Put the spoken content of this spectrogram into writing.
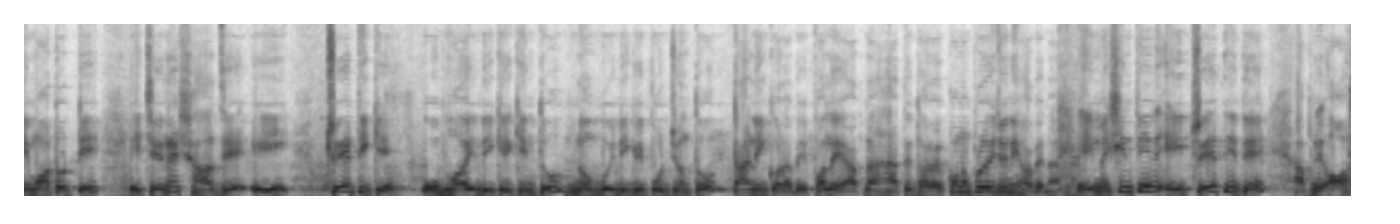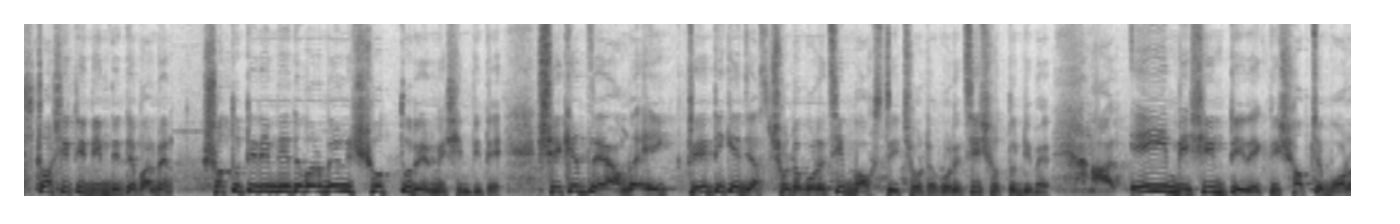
এই মোটরটি এই চেনের সাহায্যে এই ট্রেটিকে উভয় দিকে কিন্তু নব্বই ডিগ্রি পর্যন্ত টার্নিং করাবে, ফলে আপনার হাতে ধরার কোনো প্রয়োজনই হবে না। এই মেশিনটির এই ট্রেটিতে আপনি অষ্টআশিটি ডিম দিতে পারবেন, সত্তরটি ডিম দিতে পারবেন সত্তরের মেশিনটিতে। সেক্ষেত্রে আমরা এই ট্রেটিকে জাস্ট ছোট করেছি বক্সটি ছোট করেছি সত্তর ডিমের। আর এই মেশিনটির একটি সবচেয়ে বড়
